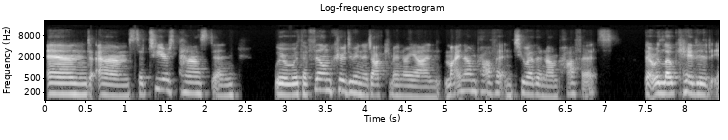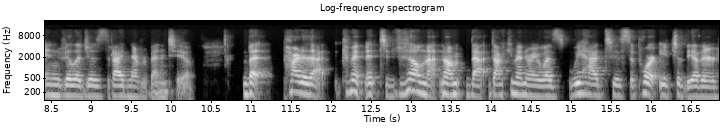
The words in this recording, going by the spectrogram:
And um, so two years passed, and we were with a film crew doing a documentary on my nonprofit and two other nonprofits that were located in villages that I'd never been to. But part of that commitment to film that non, that documentary was we had to support each of the other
